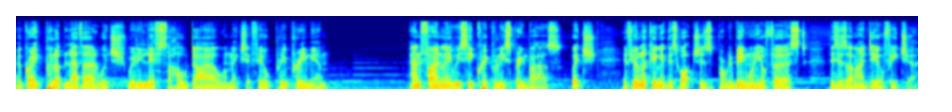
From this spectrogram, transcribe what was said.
a great pull up leather which really lifts the whole dial and makes it feel pretty premium. And finally we see quick release spring bars, which if you're looking at this watch as probably being one of your first, this is an ideal feature.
